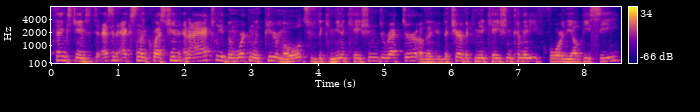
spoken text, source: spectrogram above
Thanks, James. That's an excellent question. And I actually have been working with Peter Molds, who's the communication director of the, the chair of the communication committee for the LPC,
